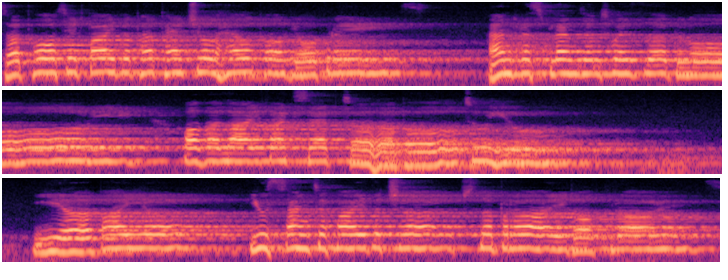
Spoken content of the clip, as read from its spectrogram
supported by the perpetual help of your grace, and resplendent with the glory of a life acceptable to you. Year by year, you sanctify the church, the bride of Christ,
